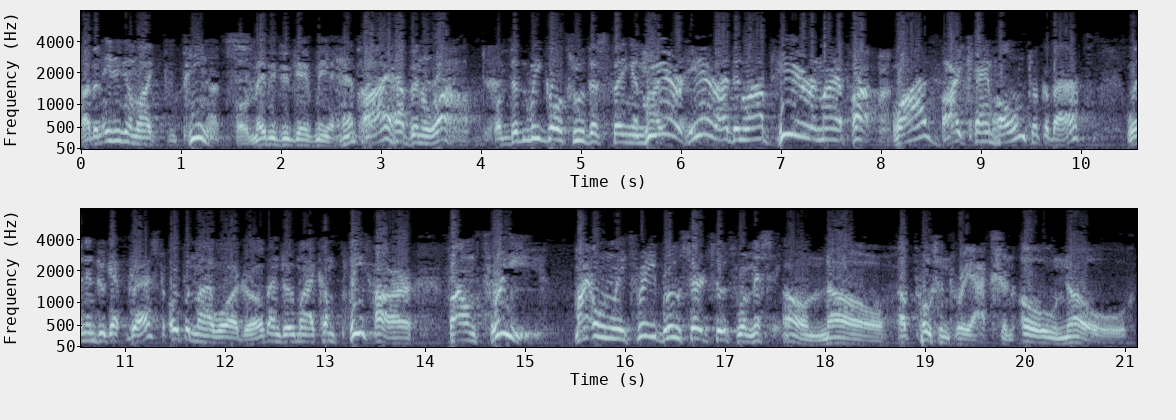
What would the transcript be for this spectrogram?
I've been eating them like peanuts. Well, maybe if you gave me a hint. I have been robbed. Well, didn't we go through this thing in my... Here, here, I've been robbed here in my apartment. What? I came home, took a bath, went in to get dressed, opened my wardrobe, and to my complete horror, found three. My only three blue serge suits were missing. Oh, no. A potent reaction. Oh, no.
